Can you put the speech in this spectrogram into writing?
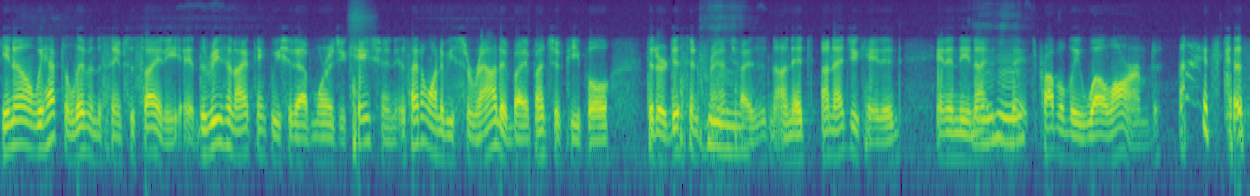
you know, we have to live in the same society. The reason I think we should have more education is I don't want to be surrounded by a bunch of people that are disenfranchised mm. and uned- uneducated, and in the United mm-hmm. States, probably well armed. it's just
